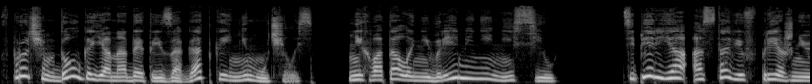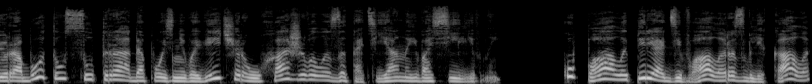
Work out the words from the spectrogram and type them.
Впрочем, долго я над этой загадкой не мучилась. Не хватало ни времени, ни сил. Теперь я, оставив прежнюю работу, с утра до позднего вечера ухаживала за Татьяной Васильевной. Купала, переодевала, развлекала,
